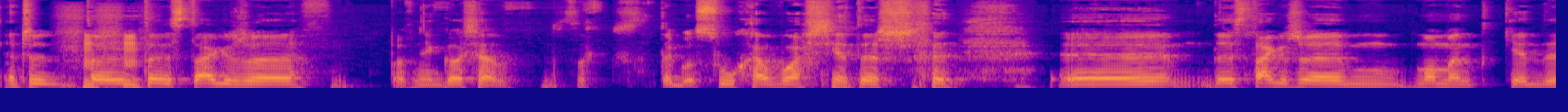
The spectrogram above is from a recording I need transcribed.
Znaczy, to, to jest tak, że pewnie Gosia tego słucha właśnie też. E, to jest tak, że moment, kiedy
